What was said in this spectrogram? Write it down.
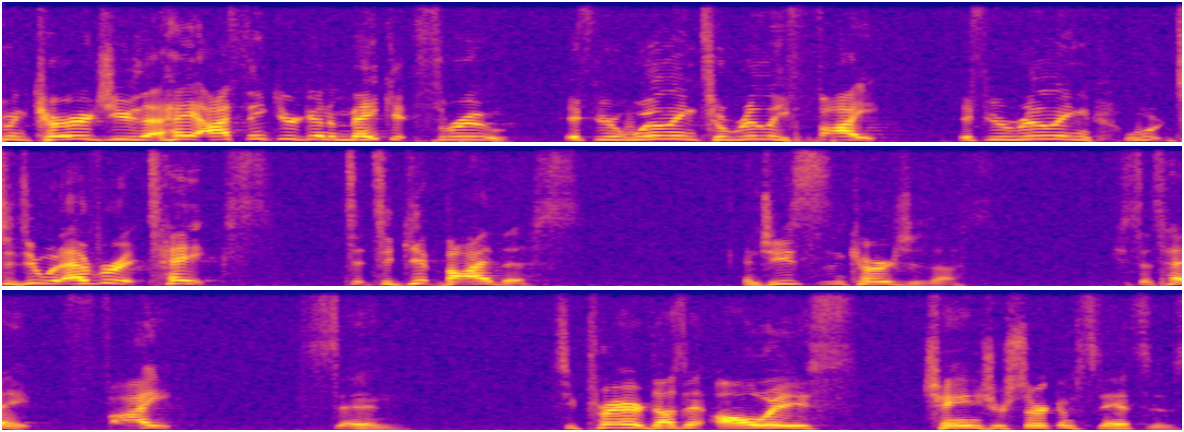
to encourage you that, hey, I think you're going to make it through if you're willing to really fight, if you're willing to do whatever it takes to, to get by this. And Jesus encourages us. He says, hey, fight sin. See, prayer doesn't always change your circumstances,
